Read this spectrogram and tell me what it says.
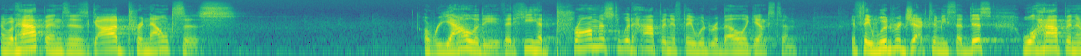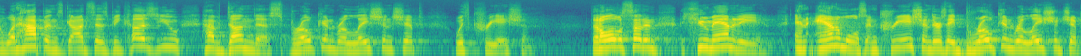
And what happens is God pronounces a reality that He had promised would happen if they would rebel against Him. If they would reject him, he said, This will happen. And what happens, God says, because you have done this, broken relationship with creation, that all of a sudden humanity and animals and creation, there's a broken relationship,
